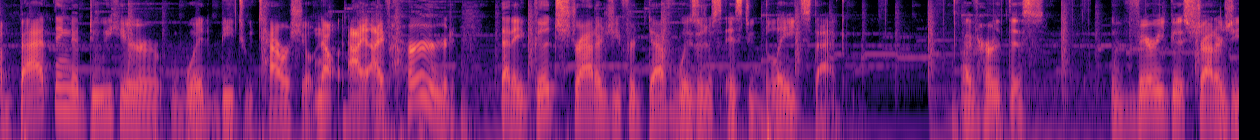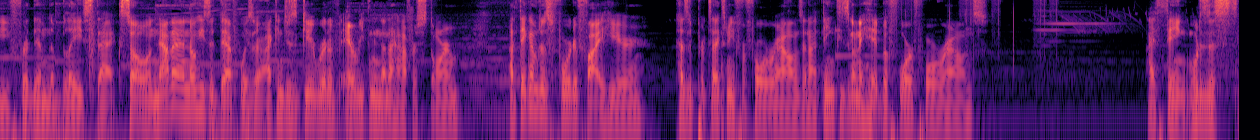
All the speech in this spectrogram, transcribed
a bad thing to do here would be to tower shield. Now i i've heard that a good strategy for death wizards is to blade stack I've heard this. A very good strategy for them to blade stack. So now that I know he's a death wizard, I can just get rid of everything that I have for Storm. I think I'm just fortify here because it protects me for four rounds. And I think he's going to hit before four rounds. I think. What is this?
